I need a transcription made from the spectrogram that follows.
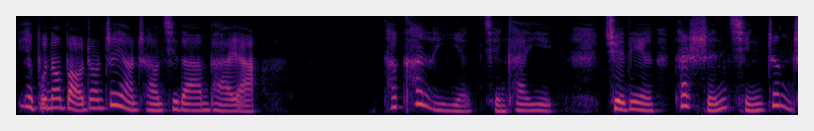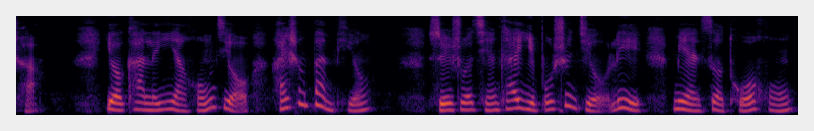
也不能保证这样长期的安排呀。他看了一眼钱开义，确定他神情正常。又看了一眼红酒，还剩半瓶。虽说钱开义不顺酒力，面色酡红，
